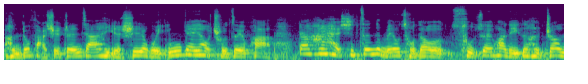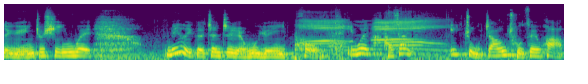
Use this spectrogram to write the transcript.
很多法学专家也是认为应该要除罪化，但他还是真的没有走到除罪化的一个很重要的原因，就是因为。没有一个政治人物愿意碰，因为好像一主张除罪化，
